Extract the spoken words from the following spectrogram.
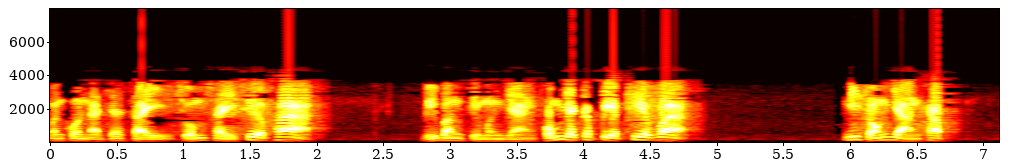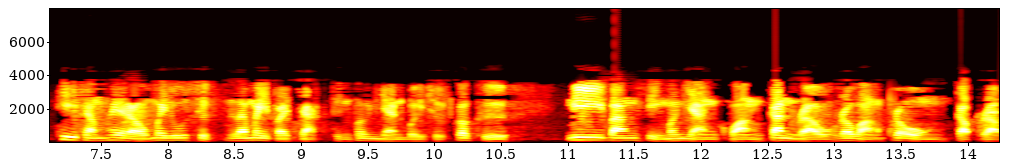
บางคนอาจจะใส่สวมใส่เสื้อผ้า หรือบางสิ่งบางอย่าง ผมอยากจะเปรียบเทียบว่ามีสองอย่างครับ ที่ทำให้เราไม่รู้สึกและไม่ประจักษ์ถึงพระวิญญาณบริสุทธิ์ก็คือ มีบางสิ่งบางอย่างขวางกั้นเราระหว่างพระองค์กับเรา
